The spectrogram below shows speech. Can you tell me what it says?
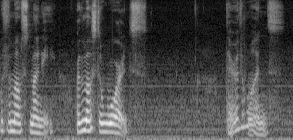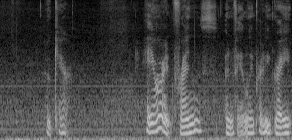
with the most money or the most awards. They're the ones who care. Hey, aren't friends and family pretty great?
